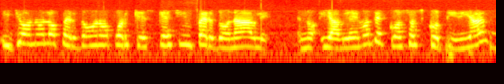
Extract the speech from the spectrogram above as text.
y yo no lo perdono porque es que es imperdonable. No, y hablemos de cosas cotidianas.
